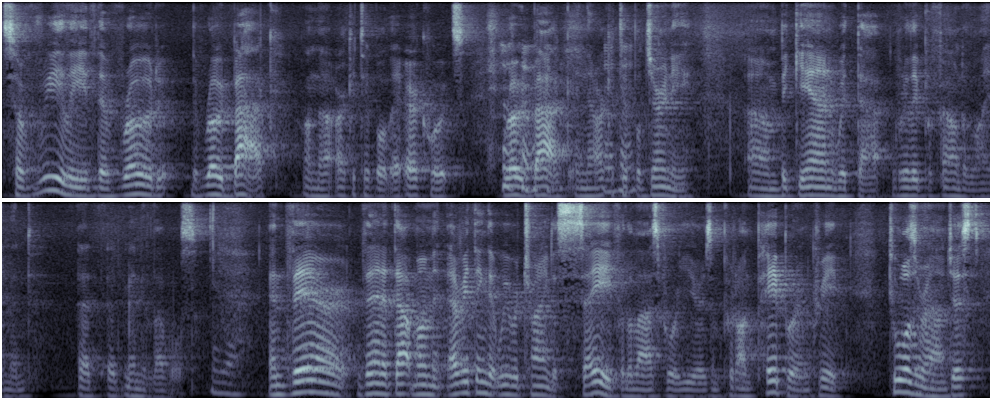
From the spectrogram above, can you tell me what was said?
so really, the road, the road back on the archetypal, the air quotes, road back in the archetypal journey, um, began with that really profound alignment at, at many levels. Yeah. And there, then at that moment, everything that we were trying to say for the last four years and put on paper and create tools around just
